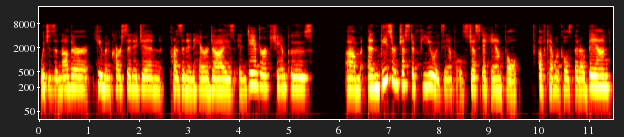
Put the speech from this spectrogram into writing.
which is another human carcinogen present in hair dyes and dandruff shampoos. Um, and these are just a few examples, just a handful of chemicals that are banned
